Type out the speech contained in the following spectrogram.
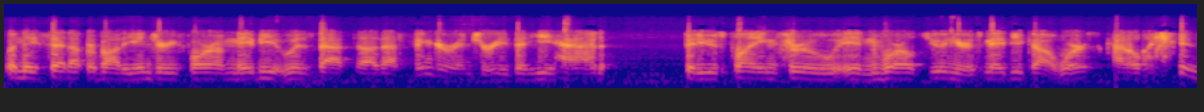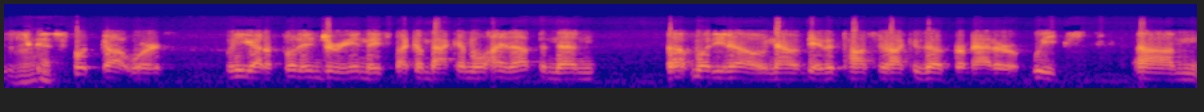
when they said upper body injury for him, maybe it was that uh, that finger injury that he had that he was playing through in World Juniors. Maybe it got worse, kind of like his, mm-hmm. his foot got worse when he got a foot injury, and they stuck him back in the lineup, and then uh, what do you know? Now David Pastrnak is out for a matter of weeks. Um,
